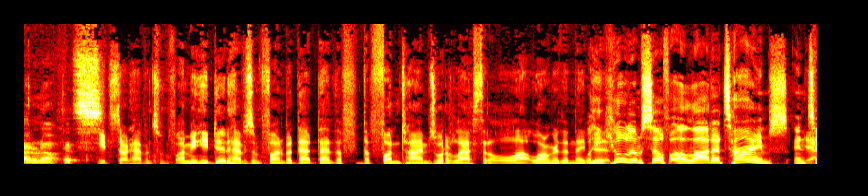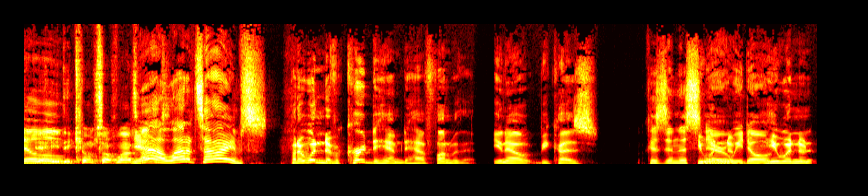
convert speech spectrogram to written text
I don't know. That's He'd start having some. Fun. I mean, he did have some fun, but that that the the fun times would have lasted a lot longer than they Well, did. he killed himself a lot of times until yeah, he did kill himself a lot of Yeah, a lot of times. But it wouldn't have occurred to him to have fun with it, you know, because Because in this he wouldn't scenario, have, we don't. He wouldn't. Have,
